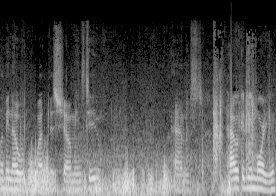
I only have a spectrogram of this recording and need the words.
Let me know what this show means to you and how it could mean more to you.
